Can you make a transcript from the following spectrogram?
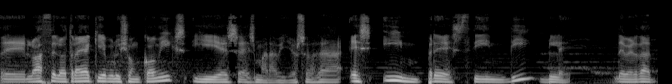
eh, lo hace, lo trae aquí Evolution Comics y es, es maravilloso. O sea, es imprescindible, de verdad.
